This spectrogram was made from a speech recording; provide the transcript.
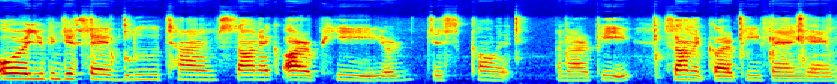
Or you can just say Blue Time Sonic RP, or just call it an RP, Sonic RP fan game.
